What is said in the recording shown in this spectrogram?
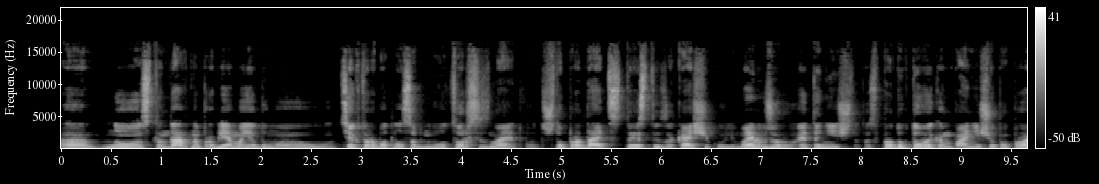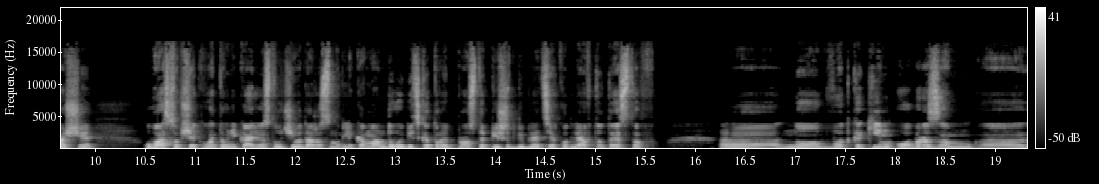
А, но стандартная проблема, я думаю, те, кто работал особенно в аутсорсе, знают, вот, что продать тесты заказчику или менеджеру – это нечто. То есть в продуктовой компании еще попроще. У вас вообще какой-то уникальный случай, вы даже смогли команду выбить, которая просто пишет библиотеку для автотестов. А, но вот каким образом, а,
